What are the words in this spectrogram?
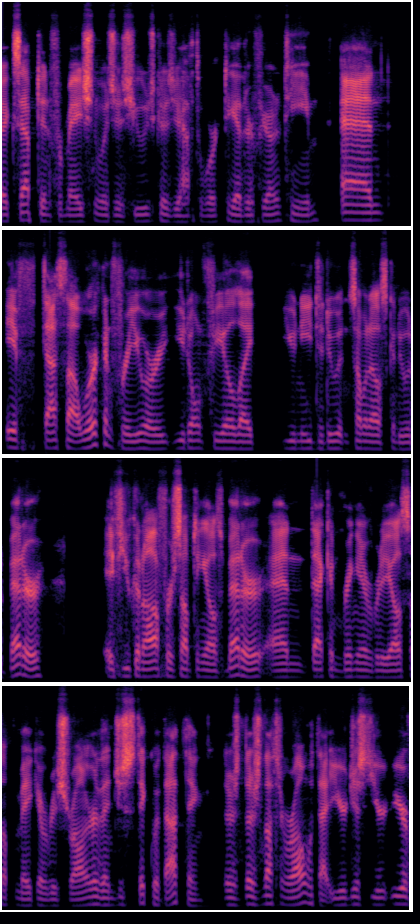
accept information, which is huge because you have to work together if you're on a team. And if that's not working for you or you don't feel like you need to do it and someone else can do it better, if you can offer something else better and that can bring everybody else up and make everybody stronger, then just stick with that thing. There's there's nothing wrong with that. You're just your your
